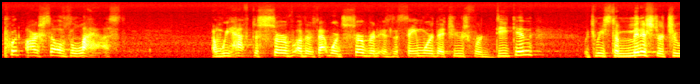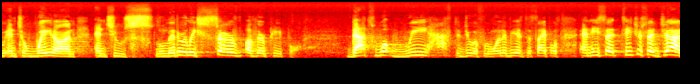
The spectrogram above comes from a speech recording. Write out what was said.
put ourselves last and we have to serve others. That word servant is the same word that's used for deacon which means to minister to and to wait on and to literally serve other people. That's what we have to do if we want to be his disciples. And he said, teacher said, John,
